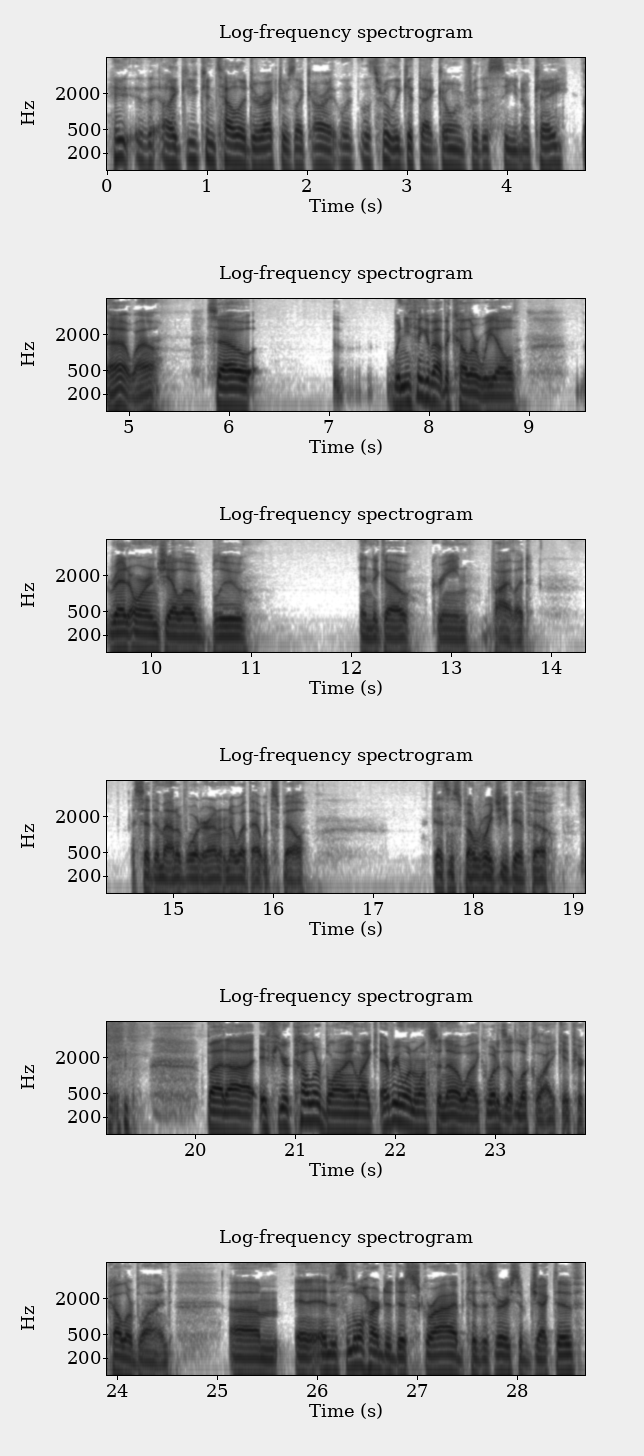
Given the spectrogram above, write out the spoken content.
He like you can tell a director's like, all right, let, let's really get that going for this scene, okay? Oh, wow. So when you think about the color wheel, red, orange, yellow, blue, indigo, green, violet. I said them out of order. I don't know what that would spell. It doesn't spell Roy G. Biv though. but uh, if you're colorblind, like everyone wants to know, like what does it look like if you're colorblind? Um, and, and it's a little hard to describe because it's very subjective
